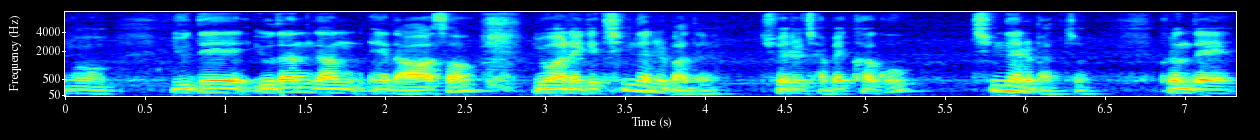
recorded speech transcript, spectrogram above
어, 유대 요단강에 나와서 요한에게 침례를 받아요. 죄를 자백하고 침례를 받죠. 그런데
